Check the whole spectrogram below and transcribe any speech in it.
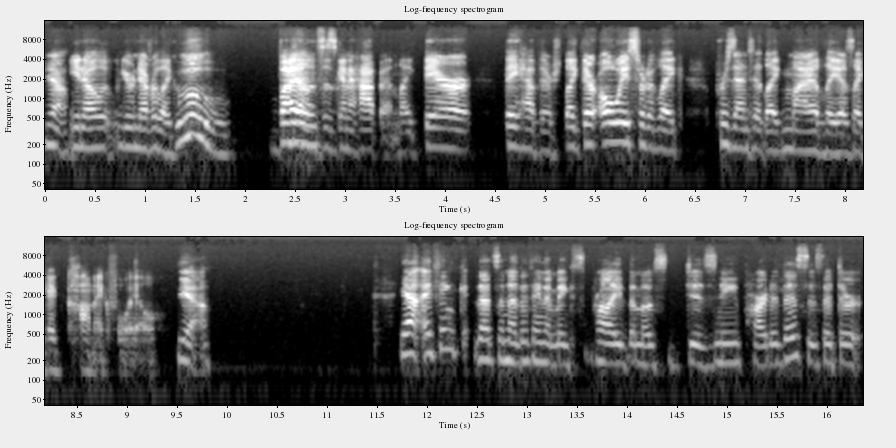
Yeah. You know, you're never like, ooh, violence is gonna happen. Like they're they have their like they're always sort of like presented like mildly as like a comic foil. Yeah. Yeah, I think that's another thing that makes probably the most Disney part of this is that they're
